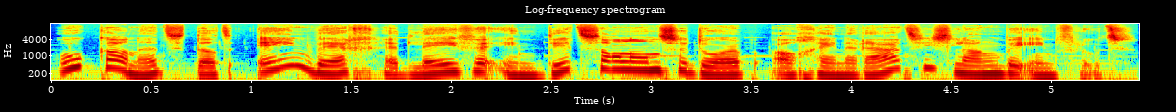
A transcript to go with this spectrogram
hoe kan het dat één weg het leven in dit Sallandse dorp al generaties lang beïnvloedt?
